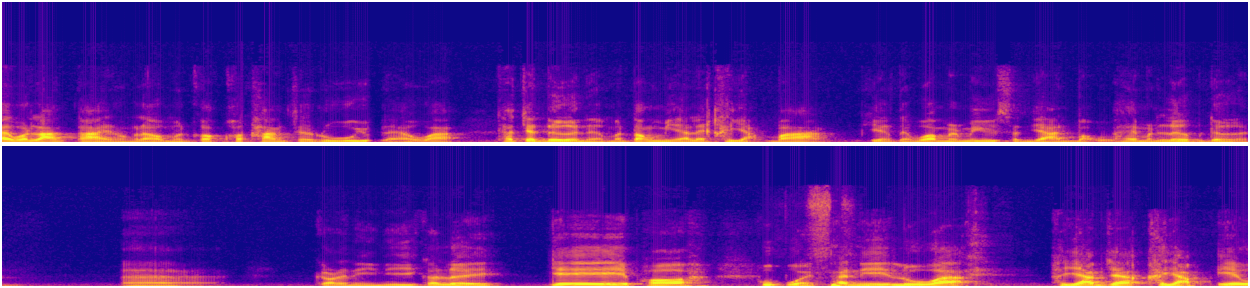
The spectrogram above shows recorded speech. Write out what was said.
ายๆว่าร่างกายของเรามันก็ค่อนข้างจะรู้อยู่แล้วว่า ถ้าจะเดินเนี่ยมันต้องมีอะไรขยับบ้าง เพียงแต่ว่ามันไม่มีสัญญาณบอกให้มันเริ่มเดินอ่ากรณีนี้ก็เลย เย่พอผู้ป่วยท่านนี้รู้ว่า พยายามจะขยับเอว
